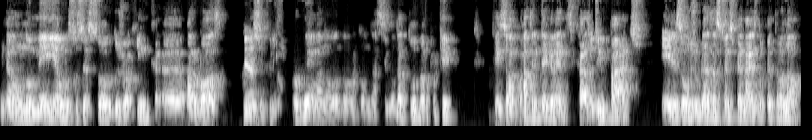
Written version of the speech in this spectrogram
não nomeia o sucessor do Joaquim uh, Barbosa. É. Isso cria um problema no, no, na segunda turma, porque tem só quatro integrantes. Caso de empate, eles vão julgar as ações penais do Petrolão.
